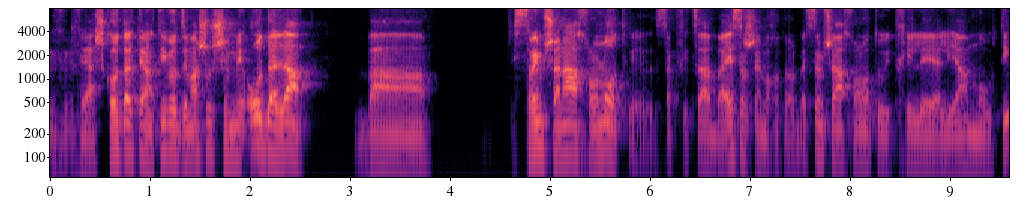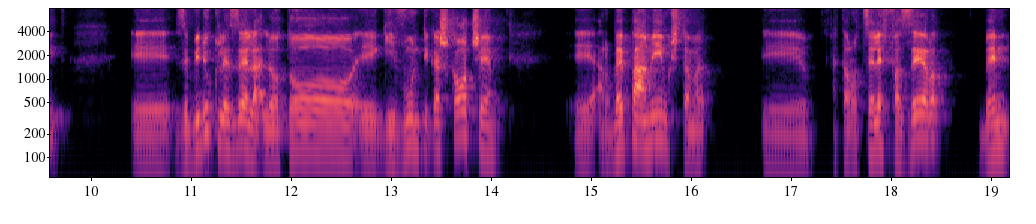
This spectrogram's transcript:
והשקעות אלטרנטיביות זה משהו שמאוד עלה ב-20 שנה האחרונות, עשה קפיצה ב-10 שנים האחרונות, אבל ב-20 שנה האחרונות הוא התחיל עלייה מהותית. זה בדיוק לזה, לאותו גיוון תיק השקעות ש... אה, הרבה פעמים כשאתה אה, אתה רוצה לפזר בין,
